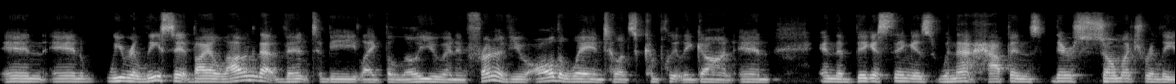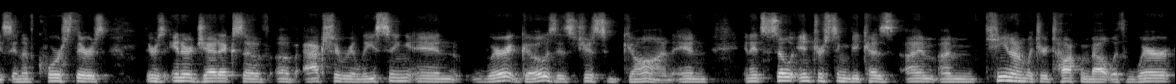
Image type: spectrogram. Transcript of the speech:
and and we release it by allowing that vent to be like below you and in front of you all the way until it's completely gone. And and the biggest thing is when that happens there's so much release. And of course there's there's energetics of of actually releasing and where it goes it's just gone. And and it's so interesting because i'm i'm keen on what you're talking about with where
